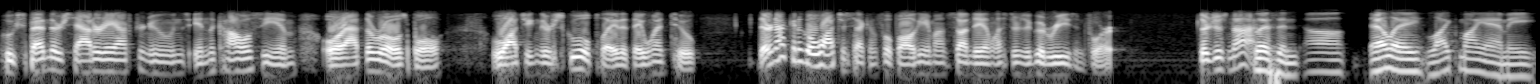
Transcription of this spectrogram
who spend their Saturday afternoons in the Coliseum or at the Rose Bowl watching their school play that they went to they're not going to go watch a second football game on Sunday unless there's a good reason for it. They're just not. Listen, uh, L.A. like Miami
